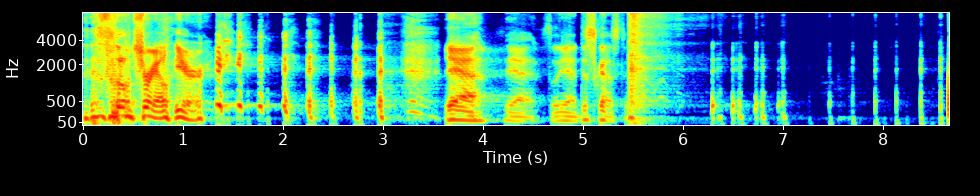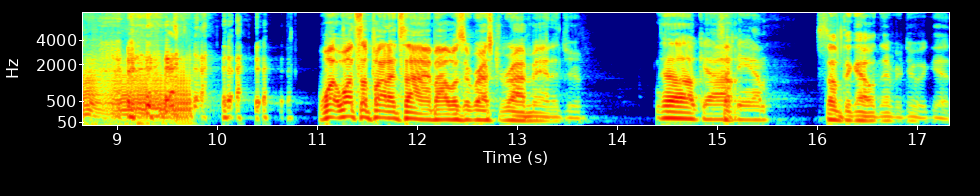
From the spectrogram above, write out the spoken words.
this little trail here. yeah, yeah. So yeah, disgusting. Once upon a time, I was a restaurant manager. Oh god So- damn. Something I will never do again.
